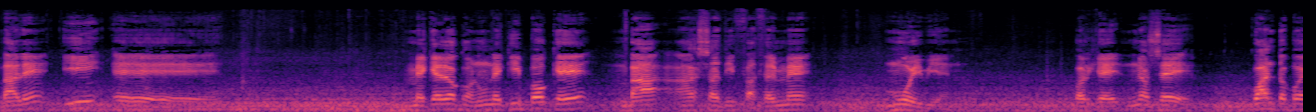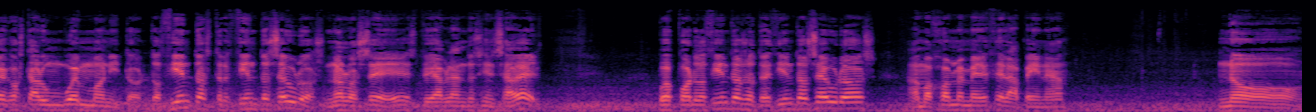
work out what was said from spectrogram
¿vale? Y eh, me quedo con un equipo que va a satisfacerme muy bien. Porque no sé, ¿cuánto puede costar un buen monitor? ¿200, 300 euros? No lo sé, ¿eh? estoy hablando sin saber. Pues por 200 o 300 euros, a lo mejor me merece la pena no,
